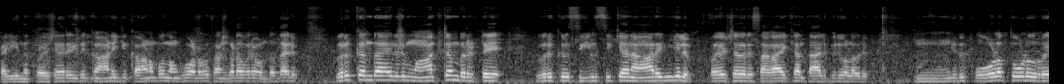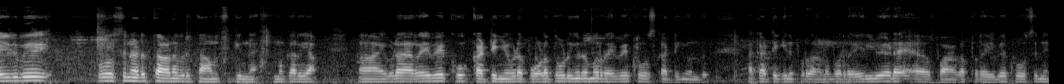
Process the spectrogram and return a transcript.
കഴിയുന്ന പ്രേക്ഷകരെ ഇത് കാണിക്ക് കാണുമ്പോൾ നമുക്ക് വളരെ സങ്കടപരമുണ്ട്. എന്തായാലും ഇവർക്ക് എന്തായാലും ഒരു മാറ്റം വരട്ടെ. ഇവർക്ക് ചികിത്സിക്കാൻ ആരെങ്കിലും പ്രേക്ഷകരെ സഹായിക്കാൻ താല്പര്യമുള്ളവർ ഇത് പോളത്തോട് റെയിൽവേ ക്രോസിനടുത്താണ് ഇവർ താമസിക്കുന്നത്. നമുക്കറിയാം ഇവിടെ റെയിൽവേ കട്ടിങ് ഇവിടെ പോളത്തോട് ഇങ്ങനെ നമ്മൾ റെയിൽവേ ക്രോസ് കട്ടിങ് ഉണ്ട്. ആ കട്ടിങ്ങിന് ഇപ്പുറത്താണ് ഇപ്പോൾ റെയിൽവേയുടെ ഭാഗത്ത് റെയിൽവേ ക്രോസിന്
